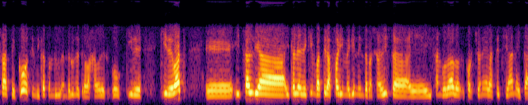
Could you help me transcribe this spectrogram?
zateko sindikato andaluz de trabajadorezko kide kide bat. E, itzaldia itzaldiarekin batera fari merienda internacionalista e, izango da kortxonea gaztetxean eta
